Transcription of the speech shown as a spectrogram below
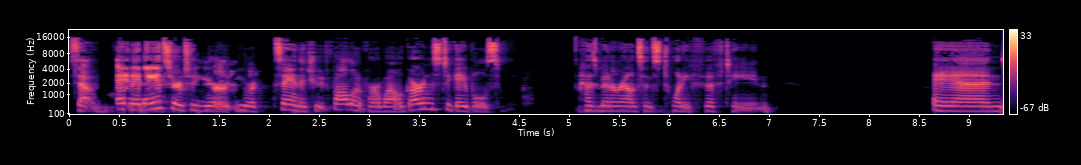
So, and in answer to your, you were saying that you'd followed for a while. Gardens to Gables has been around since 2015, and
